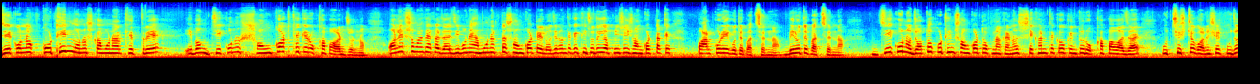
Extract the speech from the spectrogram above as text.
যে কোনো কঠিন মনস্কামনার ক্ষেত্রে এবং যে কোনো সংকট থেকে রক্ষা পাওয়ার জন্য। অনেক সময় দেখা যায় জীবনে এমন একটা সংকট এলো, যেখান থেকে কিছুতেই আপনি সেই সংকটটাকে পার করে এগোতে পাচ্ছেন না, বেরোতে পাচ্ছেন না। যে কোনো, যত কঠিন সংকট হোক না কেন, সেখান থেকেও কিন্তু রক্ষা পাওয়া যায় উচ্ছিষ্ট গণেশের পুজো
